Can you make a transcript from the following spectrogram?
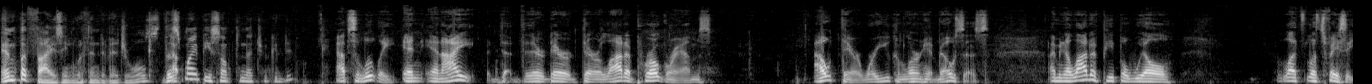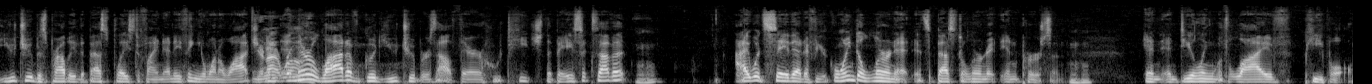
empathizing with individuals, this might be something that you could do. Absolutely. And and I there there there are a lot of programs out there where you can learn hypnosis. I mean, a lot of people will. Let's let's face it. YouTube is probably the best place to find anything you want to watch. You're not and, and there are a lot of good YouTubers out there who teach the basics of it. Mm-hmm. I would say that if you're going to learn it, it's best to learn it in person, Mm-hmm. in in dealing with live people,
